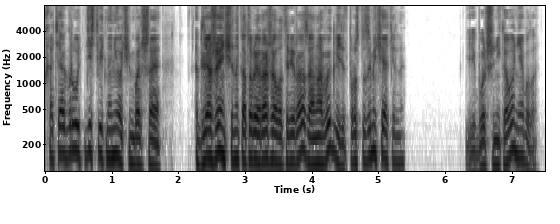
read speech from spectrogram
хотя грудь действительно не очень большая. Для женщины, которая рожала три раза, она выглядит просто замечательно. И больше никого не было. —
